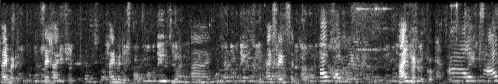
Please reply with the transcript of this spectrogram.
hi madam say hi hi madam hi hi friends ಅಂತ ಹಾಯ್ ಮಾಡಬೇಕು ನಾವು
